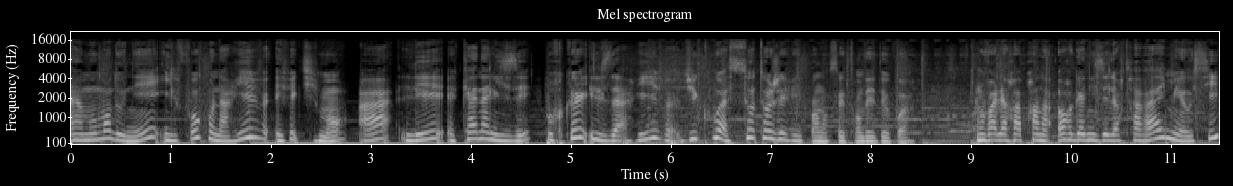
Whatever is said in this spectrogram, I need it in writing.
à un moment donné, il faut qu'on arrive effectivement à les canaliser pour qu'ils arrivent du coup à s'autogérer pendant ce temps des devoirs. On va leur apprendre à organiser leur travail, mais aussi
